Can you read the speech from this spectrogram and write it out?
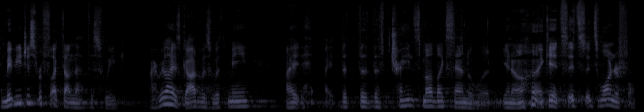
And maybe you just reflect on that this week. I realized God was with me. I, I the, the, the train smelled like sandalwood, you know? like it's, it's, it's wonderful.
